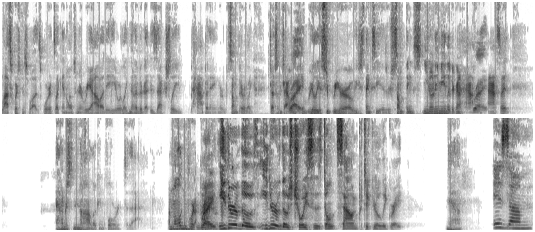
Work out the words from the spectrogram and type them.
Last Christmas was, where it's like an alternate reality, or like none of it is actually happening, or something, or like Justin Chatwin Right. isn't really a superhero; he just thinks he is, or something. You know what I mean? Like they're going to have Right. to pass it, and I'm just not looking forward to that. I'm not looking forward to Right. either. Either of those either of those choices don't sound particularly great. Yeah, is Yeah. um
